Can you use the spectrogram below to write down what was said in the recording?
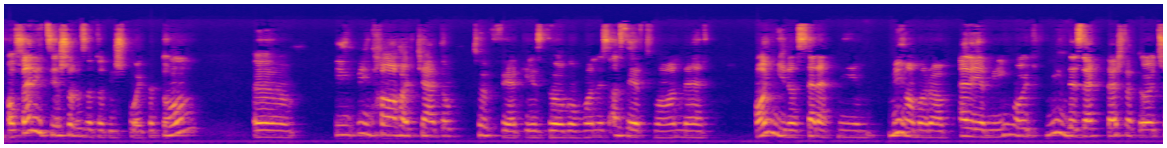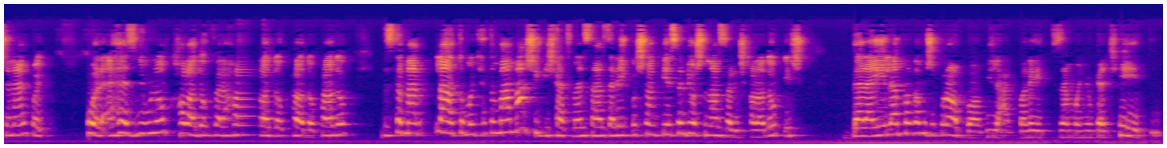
A Ferícia sorozatot is folytatom, mint, mint hallhatjátok, több félkész dolgom van. Ez azért van, mert annyira szeretném mi hamarabb elérni, hogy mindezek testet öltsenek, hogy hol ehhez nyúlok, haladok vele, haladok, haladok, haladok, de aztán már látom, hogy hát a már másik is 70%-osan készen, gyorsan azzal is haladok, és beleélem magam, és akkor abban a világban létezem mondjuk egy hétig.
